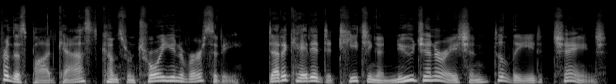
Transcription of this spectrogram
for this podcast comes from Troy University, dedicated to teaching a new generation to lead change.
